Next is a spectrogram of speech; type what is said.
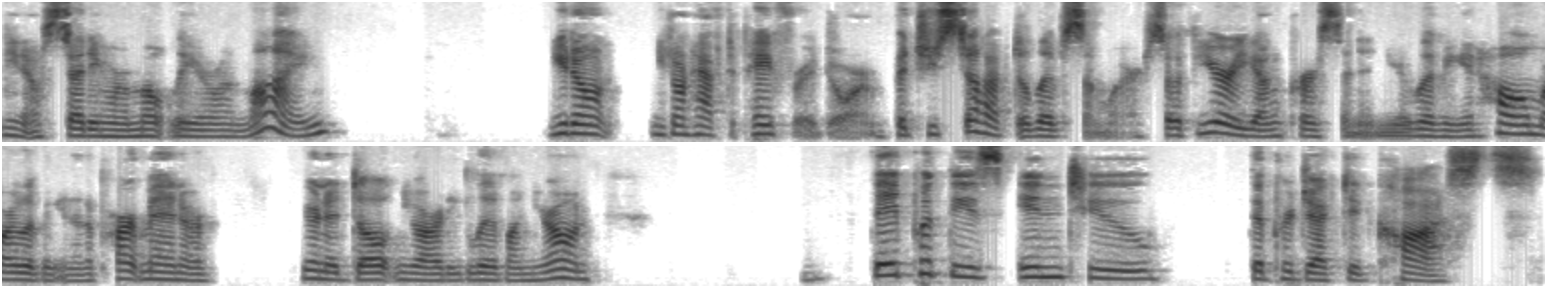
you know studying remotely or online, you don't you don't have to pay for a dorm, but you still have to live somewhere. So if you're a young person and you're living at home or living in an apartment, or you're an adult and you already live on your own, they put these into the projected costs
